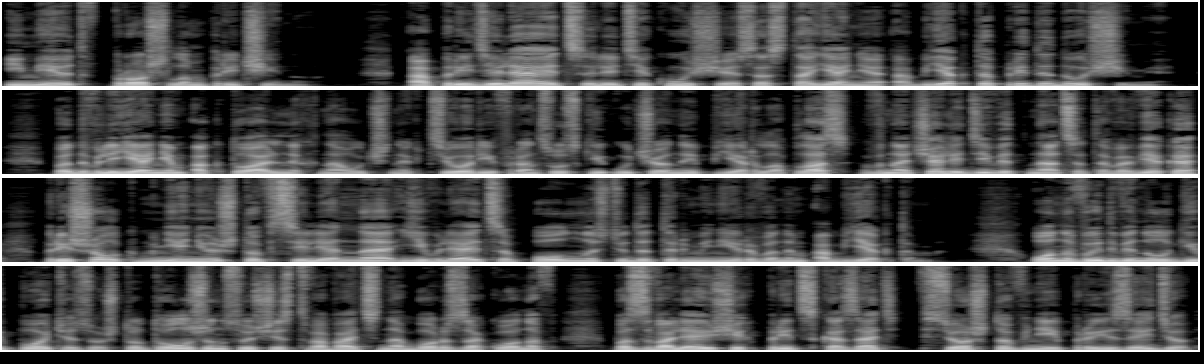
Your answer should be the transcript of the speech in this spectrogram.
имеют в прошлом причину? Определяется ли текущее состояние объекта предыдущими? Под влиянием актуальных научных теорий французский ученый Пьер Лаплас в начале XIX века пришел к мнению, что Вселенная является полностью детерминированным объектом. Он выдвинул гипотезу, что должен существовать набор законов, позволяющих предсказать все, что в ней произойдет,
